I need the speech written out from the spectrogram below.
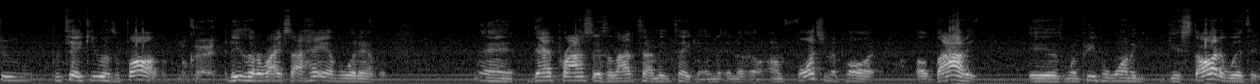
to protect you as a father. Okay. These are the rights I have, or whatever. And that process, a lot of time, is taken. And, and the uh, unfortunate part about it is when people want to get started with it,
